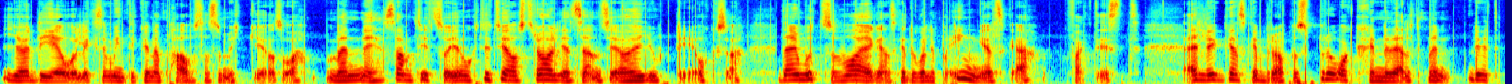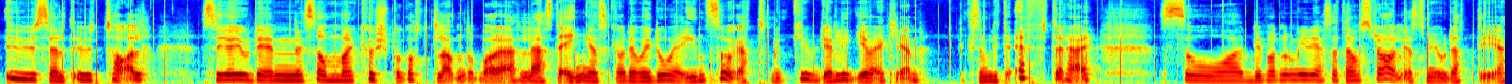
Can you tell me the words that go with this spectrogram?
göra det och liksom inte kunna pausa så mycket och så. Men eh, samtidigt så, jag åkte till Australien sen så jag har gjort det också. Däremot så var jag ganska dålig på engelska faktiskt. Eller ganska bra på språk generellt, men det är ett uselt uttal. Så jag gjorde en sommarkurs på Gotland och bara läste engelska och det var ju då jag insåg att men gud, jag ligger verkligen liksom lite efter här. Så det var nog min resa till Australien som gjorde att det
